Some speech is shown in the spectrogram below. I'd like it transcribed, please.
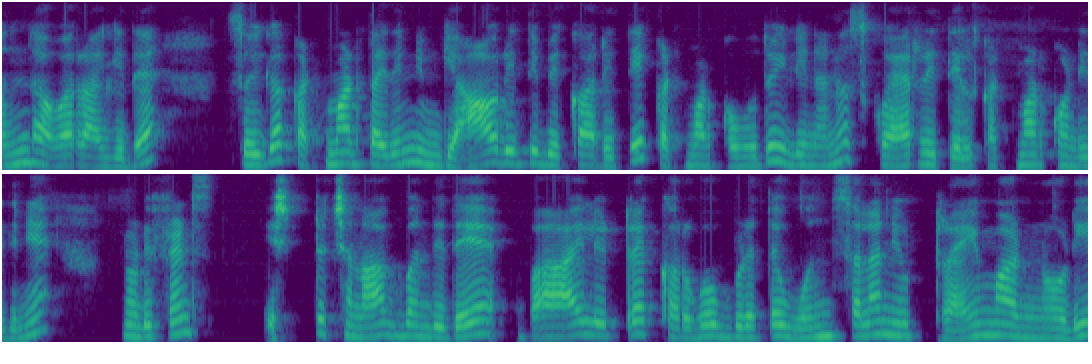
ಒಂದ್ ಅವರ್ ಆಗಿದೆ. ಸೊ ಈಗ ಕಟ್ ಮಾಡ್ತಾ ಇದ್ದೀನಿ. ನಿಮ್ಗೆ ಯಾವ ರೀತಿ ಬೇಕೋ ಆ ರೀತಿ ಕಟ್ ಮಾಡ್ಕೋಬಹುದು ಇಲ್ಲಿ ನಾನು ಸ್ಕ್ವೇರ್ ರೀತಿಯಲ್ಲಿ ಕಟ್ ಮಾಡ್ಕೊಂಡಿದ್ದೀನಿ. ನೋಡಿ ಫ್ರೆಂಡ್ಸ್ ಎಷ್ಟು ಚೆನ್ನಾಗಿ ಬಂದಿದೆ. ಬಾಯ್ಲಿಟ್ರೆ ಕರ್ಗೋಗ್ಬಿಡುತ್ತೆ. ಒಂದ್ಸಲ ನೀವು ಟ್ರೈ ಮಾಡಿ ನೋಡಿ.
